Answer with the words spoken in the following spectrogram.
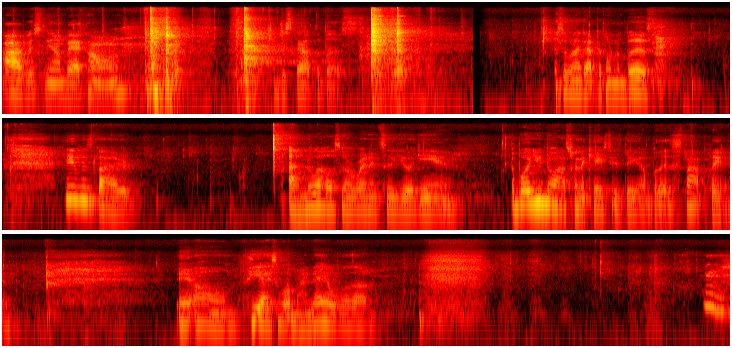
Obviously, I'm back home. I just got the bus. So when I got back on the bus, he was like, I knew I was gonna run into you again. Boy, you know I was trying to catch this damn bus. Stop playing. And um, he asked me what my name was.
